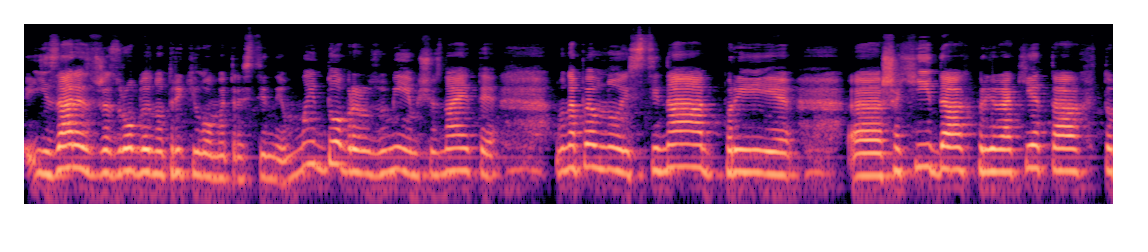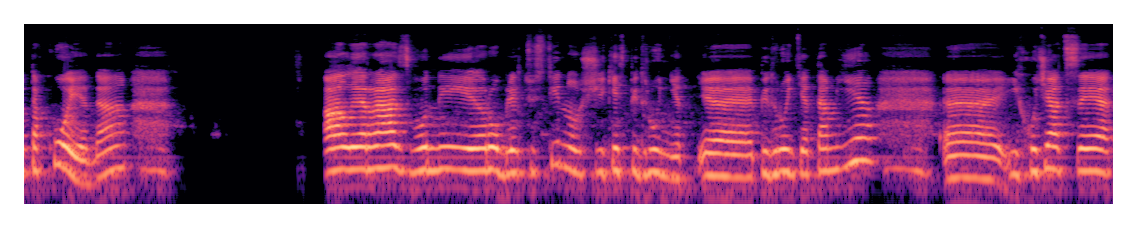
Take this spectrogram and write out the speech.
І зараз вже зроблено 3 кілометри стіни. Ми добре розуміємо, що знаєте, ну, напевно, стіна при е, шахідах, при ракетах то такое, да? Але раз вони роблять цю стіну, якесь підґрунтя, е, підґрунтя там є, е, і хоча це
